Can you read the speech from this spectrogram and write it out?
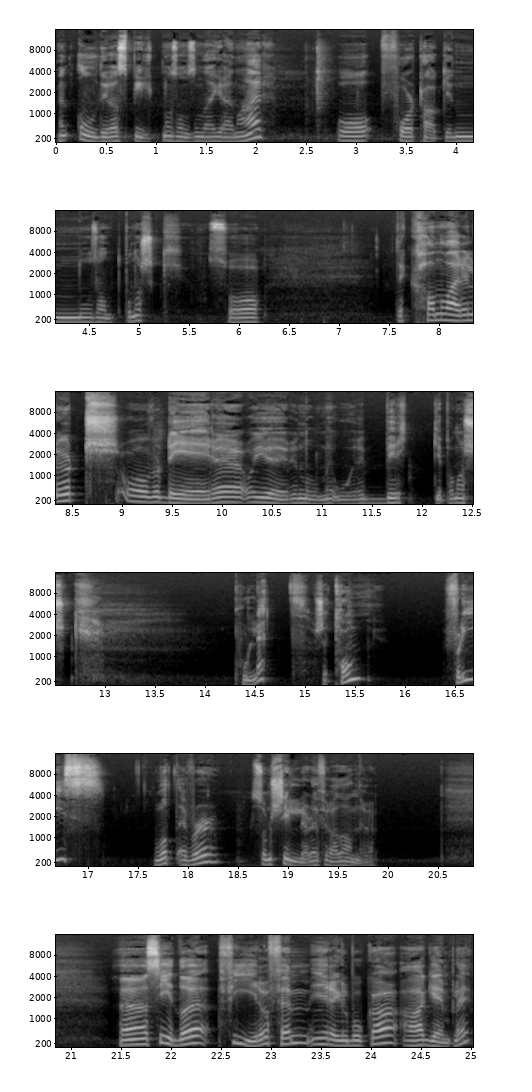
men aldri har spilt noe sånt som det greiene her, og får tak i noe sånt på norsk. Så det kan være lurt å vurdere å gjøre noe med ordet brikke på norsk. Pollett, skjetong, flis, whatever som skiller det fra det andre. Eh, side fire og fem i regelboka er gameplay.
